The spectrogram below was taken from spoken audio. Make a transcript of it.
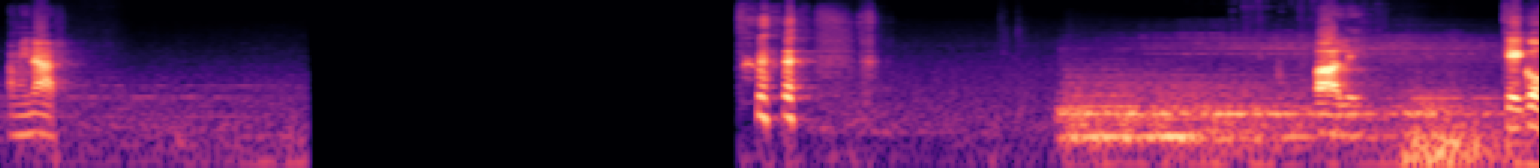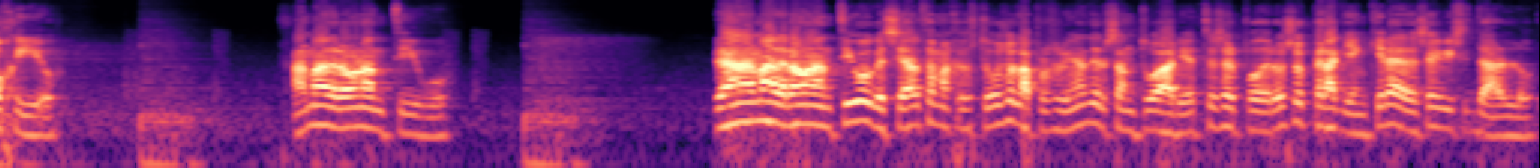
Examinar. vale. ¿Qué he cogido? Alma de dragón antiguo. Gran alma de dragón antiguo que se alza majestuoso en las profundidades del santuario. Este es el poderoso, espera a quien quiera y desee visitarlo.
